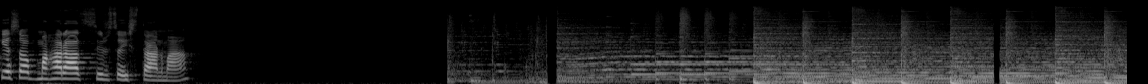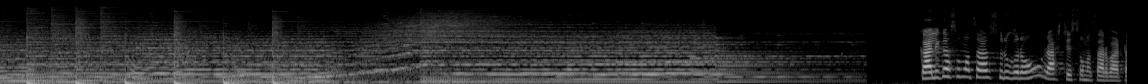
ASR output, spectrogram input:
केशव महाराज शीर्ष स्थानमा। कालिका समाचार सुरु गरौँ राष्ट्रिय समाचारबाट।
